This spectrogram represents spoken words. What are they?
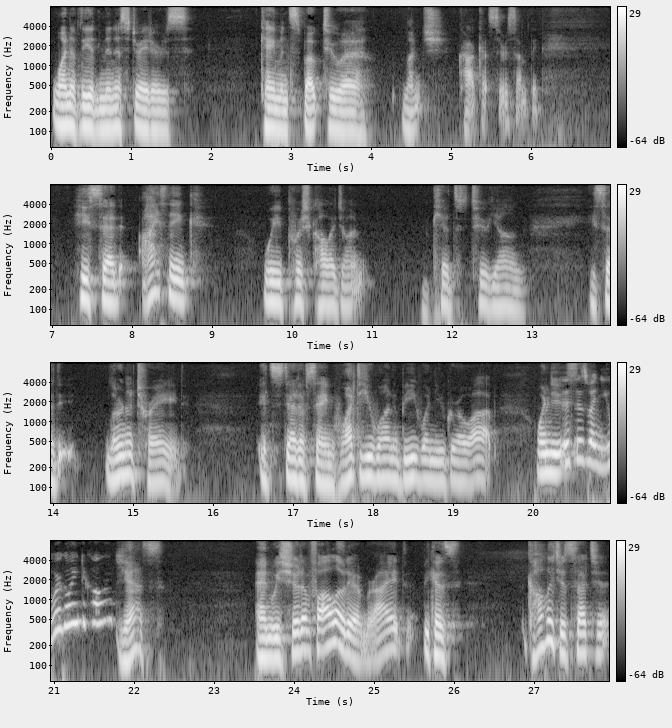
one of the administrators came and spoke to a lunch caucus or something. He said, I think we push college on kids too young. He said, learn a trade instead of saying, What do you want to be when you grow up? When you, this is when you were going to college? Yes. And we should have followed him, right? Because college is such a,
